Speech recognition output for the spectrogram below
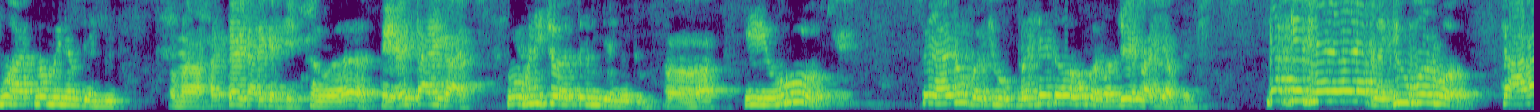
હું આઠમો મહિનામાં જન્મી છું સત્યાવીસ તારીખે છે. હવે? ત્રેવીસ તારીખ આજ. ઓગણીસો સત્તર હા, એવું તો કરશું? બર્થડે તો હું કરવા કેક લાવી આપણે. ના કેક ના લેવાના ઘટી ઉંમરમાં ચાલો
